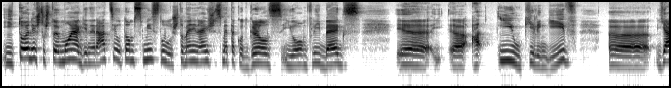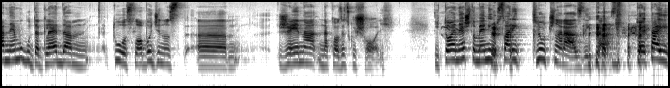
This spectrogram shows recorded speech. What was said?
I to je nešto što je moja generacija u tom smislu, što meni najviše smeta kod Girls i u ovom Fleabags e, e, a, i u Killing Eve. E, ja ne mogu da gledam tu oslobođenost e, žena na klozetskoj šolji. I to je nešto meni u stvari ključna razlika. To je taj,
